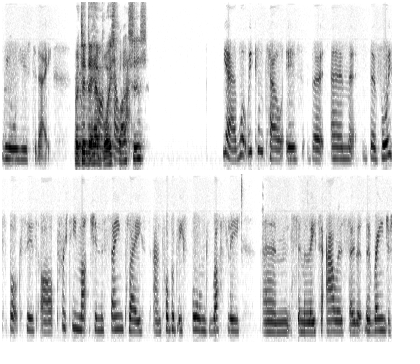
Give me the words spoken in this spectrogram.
we all use today. But did they have voice boxes? That. Yeah, what we can tell is that um, the voice boxes are pretty much in the same place and probably formed roughly um, similarly to ours, so that the range of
